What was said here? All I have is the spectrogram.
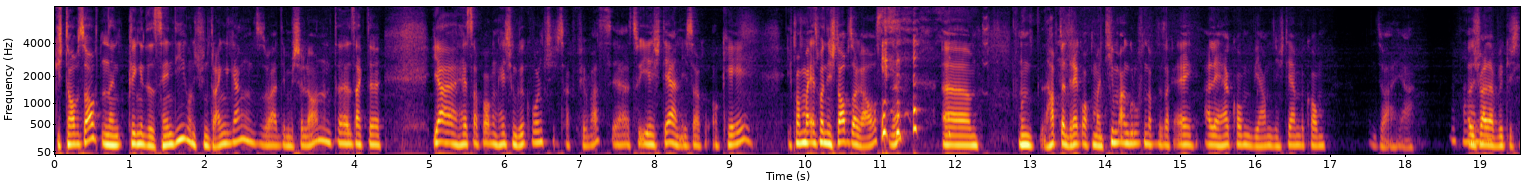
gestaubsaugt und dann klingelt das Handy und ich bin drangegangen, so war der Michelin und äh, sagte, ja, Herr Sapong, herzlichen Glückwunsch. Ich sage, für was? Ja, zu Ihren Stern. Ich sage, okay, ich mache mal erstmal den Staubsauger aus. Ne? ähm, und habe dann direkt auch mein Team angerufen und habe gesagt, ey, alle herkommen, wir haben den Stern bekommen. Und so, ja. Also ich war da wirklich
